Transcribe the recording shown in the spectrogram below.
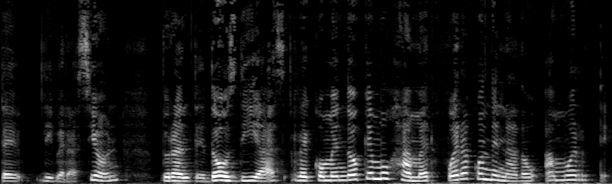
deliberación durante dos días, recomendó que Muhammad fuera condenado a muerte.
